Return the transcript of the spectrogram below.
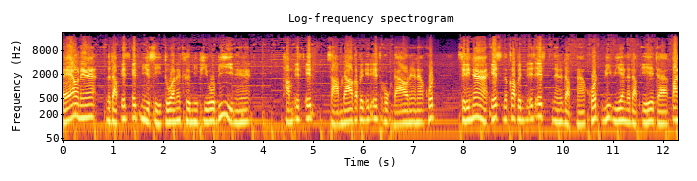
แล้วนะฮะ ระดับ SS มีอยู่ 4 ตัวนะคือมี POB นะฮะทำ SS 3 ดาวก็เป็น SS 6 ดาวในอนาคตเซรีนา S แล้วก็เป็น SS ในระดับอนาคตวิเวียนระดับ A แต่ปั้น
